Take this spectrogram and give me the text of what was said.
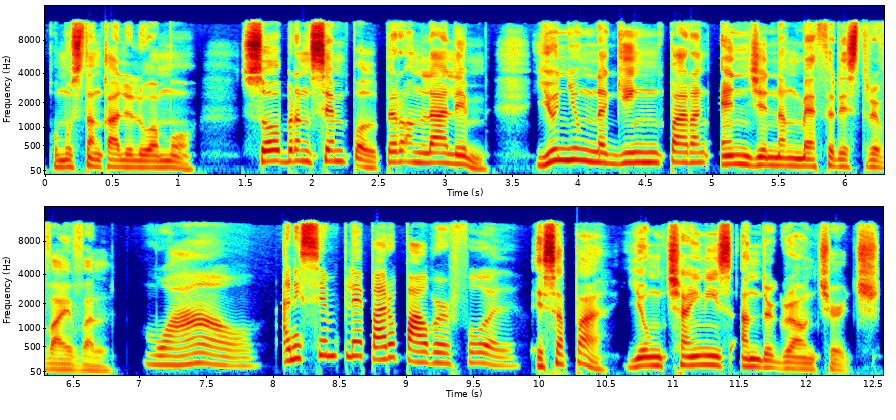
Kumustang kaluluwa mo? Sobrang simple pero ang lalim. Yun yung naging parang engine ng Methodist revival. Wow. Ani simple pero powerful. Isa pa, yung Chinese Underground Church.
